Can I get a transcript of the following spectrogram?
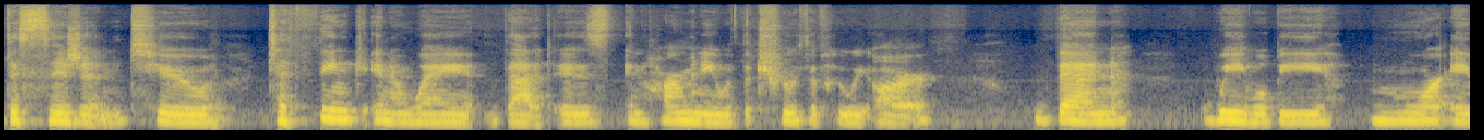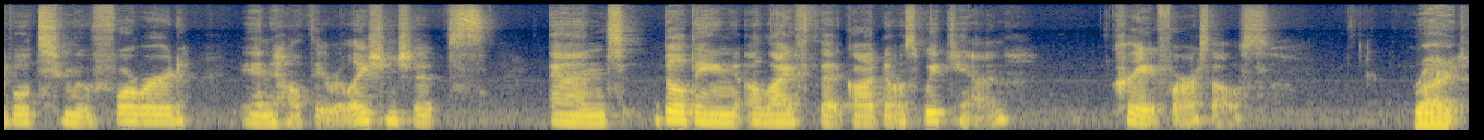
decision to to think in a way that is in harmony with the truth of who we are, then we will be more able to move forward in healthy relationships and building a life that God knows we can create for ourselves. Right.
